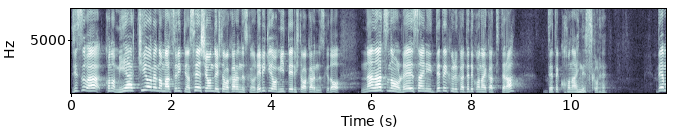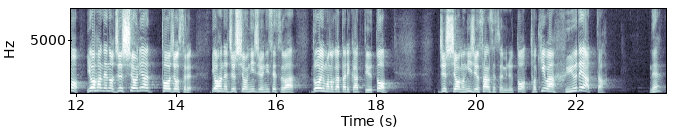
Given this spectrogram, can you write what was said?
実はこの宮清めの祭りっていうのは聖書読んでる人分かるんですけどレビキを見ている人分かるんですけど7つの霊祭に出てくるか出てこないかって言ったら出てこないんですこれ。でもヨハネの10章には登場する。ヨハネ10章22節はどういう物語かっていうと10章の23節を見ると時は冬であった。ね。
